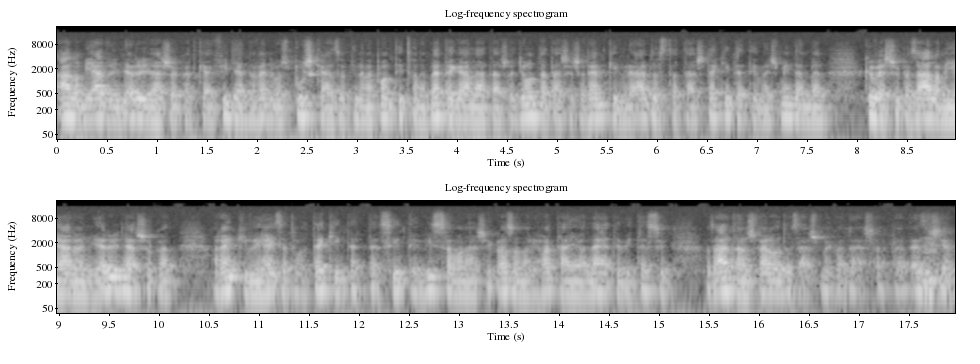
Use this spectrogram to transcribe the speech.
állami járvány előírásokat kell figyelme venni, most puskázok innen, mert pont itt van a betegállátás, a gyóntatás és a rendkívüli áldoztatás tekintetében, és mindenben kövessük az állami járványi előírásokat. A rendkívüli helyzetre a tekintettel szintén visszavonásig azonnali hatállyal lehetővé tesszük az általános feloldozás megadását. Tehát ez is mhm. ilyen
